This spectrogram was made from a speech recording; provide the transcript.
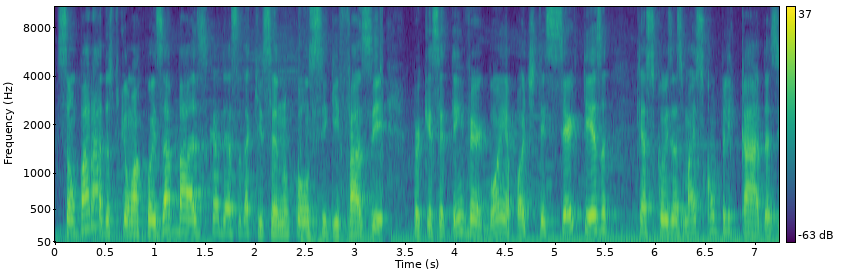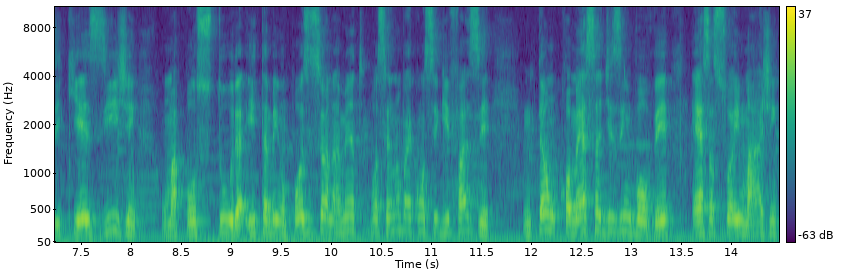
são paradas, porque uma coisa básica dessa daqui você não conseguir fazer, porque você tem vergonha, pode ter certeza que as coisas mais complicadas e que exigem uma postura e também um posicionamento, você não vai conseguir fazer. Então começa a desenvolver essa sua imagem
